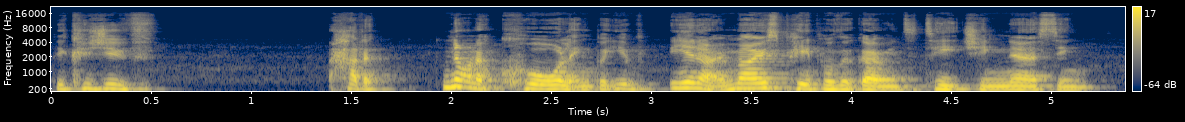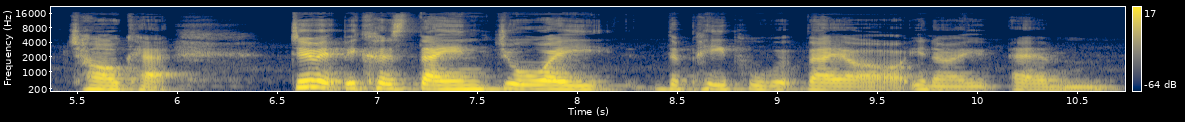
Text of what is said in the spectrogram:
because you've had a not a calling, but you you know most people that go into teaching, nursing, childcare do it because they enjoy the people that they are, you know, um,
